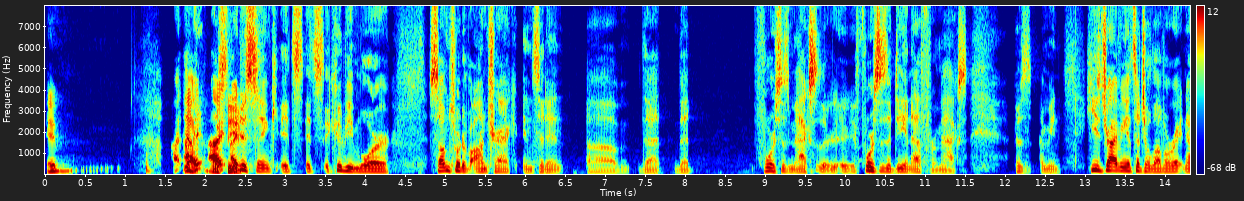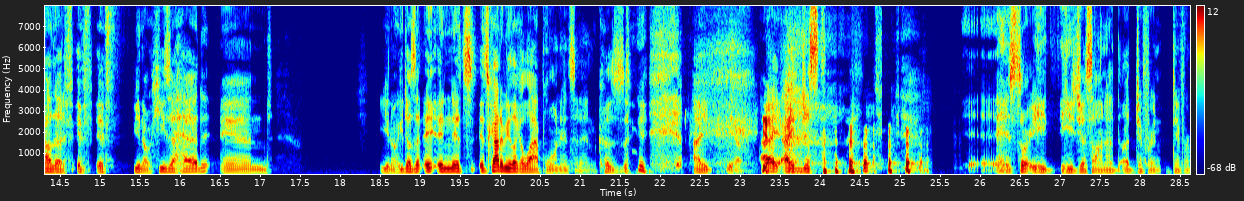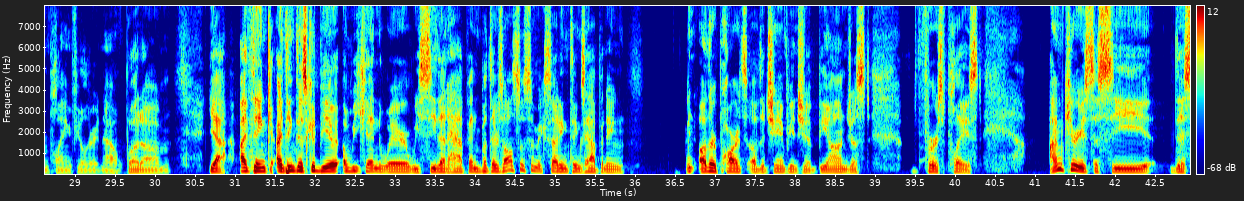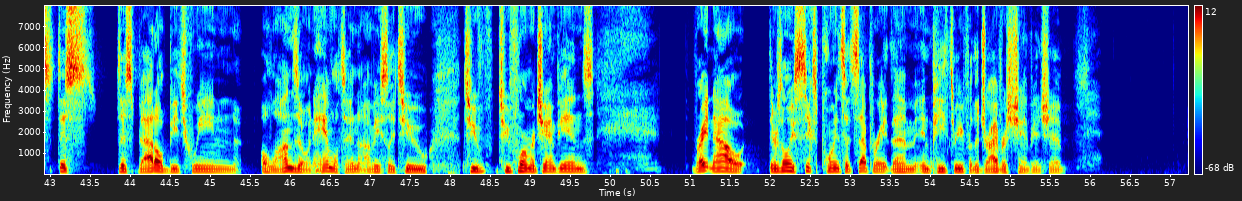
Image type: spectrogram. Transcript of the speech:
it I, Yeah, I, we'll I, I just think it's it's it could be more some sort of on track incident um, that that forces Max or it forces a DNF for Max. Because I mean he's driving at such a level right now that if if, if you know he's ahead and you know he doesn't it- and it's it's got to be like a lap one incident because I you know I I just his story he he's just on a, a different different playing field right now. But um yeah i think i think this could be a, a weekend where we see that happen. But there's also some exciting things happening in other parts of the championship beyond just first place. I'm curious to see this this this battle between alonso and hamilton obviously two two two former champions. Right now there's only six points that separate them in P3 for the drivers' championship.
